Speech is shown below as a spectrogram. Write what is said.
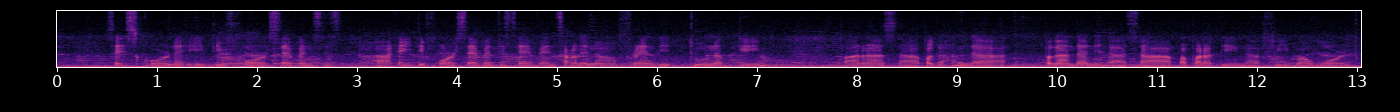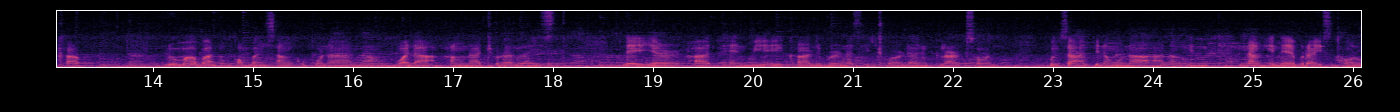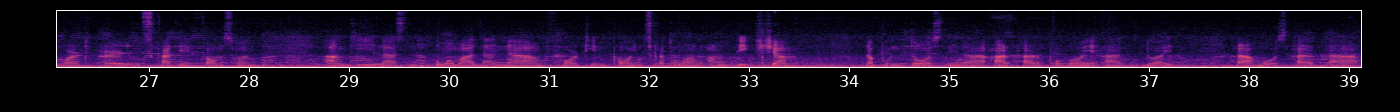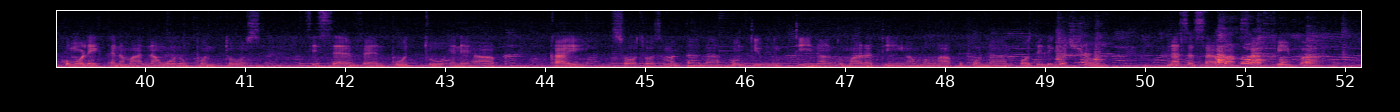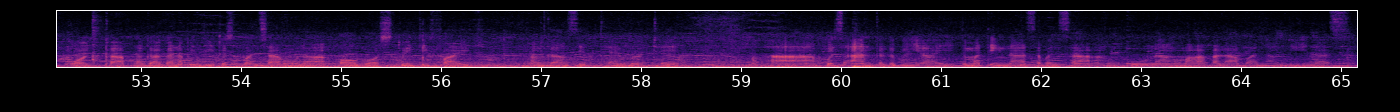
sa score na 84-77 ah, 84-77 sa kanilang friendly tune-up game para sa paghahanda paghahanda nila sa paparating na FIBA World Cup. Lumaban ang pambansang kupunan ng wala ang naturalized player at NBA caliber na si Jordan Clarkson kung saan pinangunahan ng, in, ng Hinebra stalwart Earl Scotty Thompson. Ang gilas na kumamada ng 14 points katuwang ang tigsyam na puntos nila RR Pogoy at Dwight Ramos. At uh, kumulekta naman ng 8 puntos si 7 put 2 and a half kay Soto. Samantala, unti-unti nang dumarating ang mga kupunan o delegasyon na sasabak sa FIBA World Cup na gaganapin dito sa bansa mula August 25 hanggang September 10. Ah, kung saan kagabi ay dumating na sa bansa ang unang makakalaban ng Gilas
